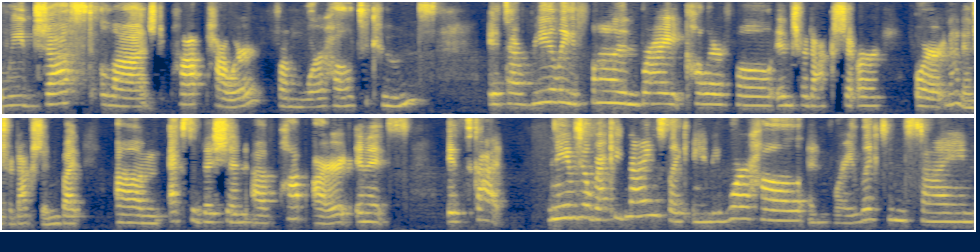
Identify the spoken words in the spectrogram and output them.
we just launched Pop Power from Warhol to Koons. It's a really fun, bright, colorful introduction, or or not introduction, but um, exhibition of pop art, and it's it's got names you'll recognize like Andy Warhol and Roy Lichtenstein,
